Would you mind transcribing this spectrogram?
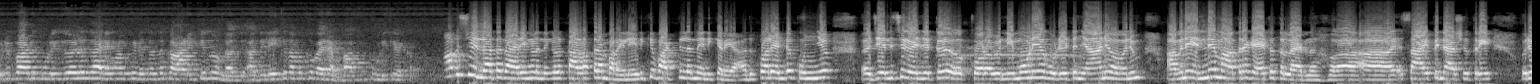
ഒരുപാട് ഗുളികകളും കാര്യങ്ങളൊക്കെ എടുക്കുന്നത് കാണിക്കുന്നുണ്ട്. അതിലേക്ക് നമുക്ക് വരാം. ബാക്കി കൂടി കേൾക്കാം. ആവശ്യമില്ലാത്ത കാര്യങ്ങൾ നിങ്ങൾ കള്ളത്തരം പറയില്ല? എനിക്ക് വട്ടില്ലെന്ന് എനിക്കറിയാം. അതുപോലെ എന്റെ കുഞ്ഞ് ജനിച്ചു കഴിഞ്ഞിട്ട് കുറവ് ന്യൂമോണിയ കൂടിയിട്ട് ഞാനും അവനും അവനെ എന്നെ മാത്രമേ കയറ്റത്തുള്ളായിരുന്നു സായിപ്പിന്റെ ആശുപത്രി ഒരു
